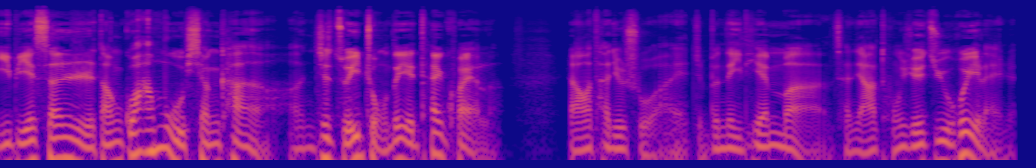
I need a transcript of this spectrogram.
一别三日，当刮目相看啊！啊，你这嘴肿的也太快了。然后他就说，哎，这不那天嘛，参加同学聚会来着，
